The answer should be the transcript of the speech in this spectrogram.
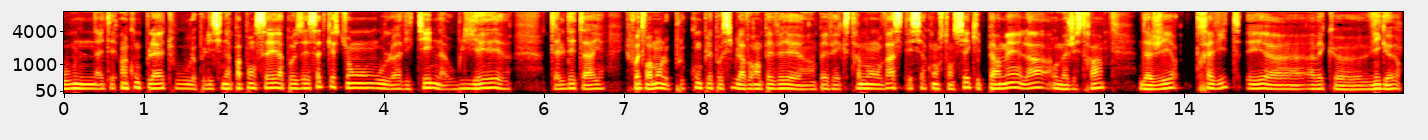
ou n'a été incomplète, ou le policier n'a pas pensé à poser cette question, ou la victime n'a oublié euh, tel détail. Il faut être vraiment le plus complet possible, avoir un PV, un PV extrêmement vaste et circonstancié qui permet là au magistrat d'agir très vite et euh, avec euh, vigueur.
